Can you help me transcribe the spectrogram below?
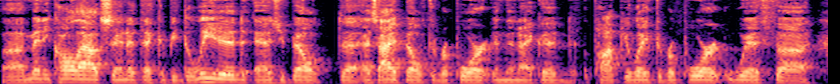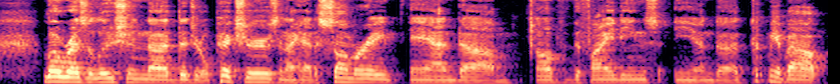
uh, many call outs in it that could be deleted as you built, uh, as I built the report, and then I could populate the report with uh, low resolution uh, digital pictures, and I had a summary and um, of the findings, and uh, took me about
